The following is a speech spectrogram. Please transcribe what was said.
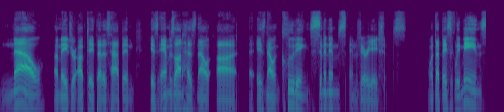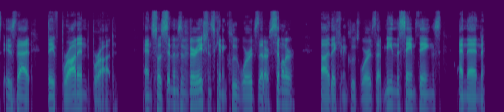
Now, a major update that has happened is Amazon has now uh, is now including synonyms and variations. What that basically means is that they've broadened broad. And so synonyms and variations can include words that are similar. Uh, they can include words that mean the same things. And then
